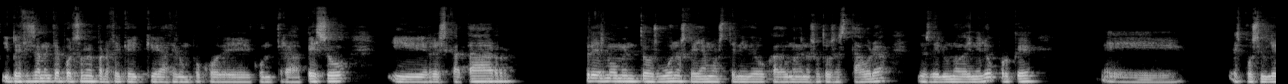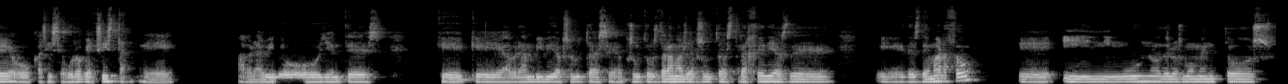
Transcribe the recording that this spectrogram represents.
Y precisamente por eso me parece que hay que hacer un poco de contrapeso y rescatar tres momentos buenos que hayamos tenido cada uno de nosotros hasta ahora, desde el 1 de enero, porque eh, es posible o casi seguro que existan. Eh, habrá habido oyentes que, habrán vivido absolutas, absolutos dramas y absolutas tragedias eh, desde marzo y ninguno de los momentos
